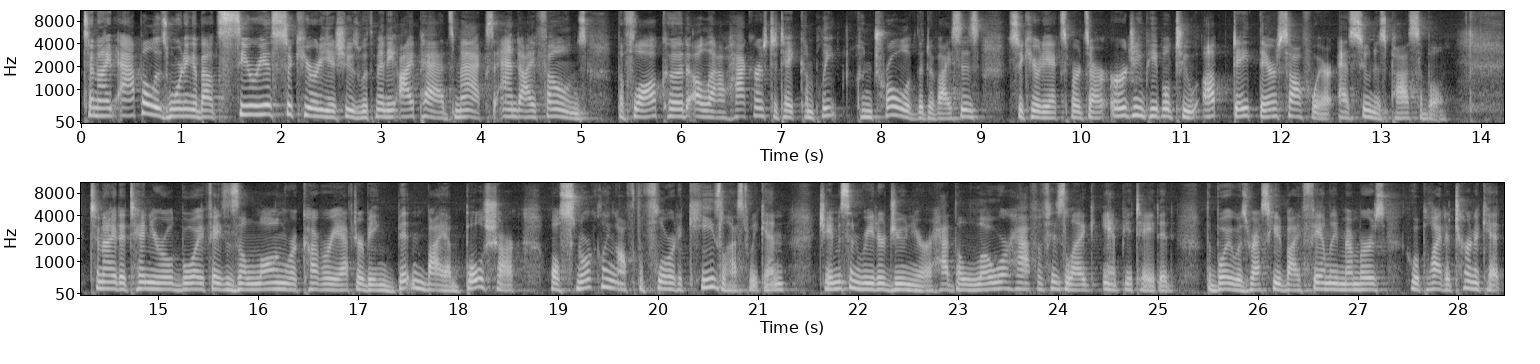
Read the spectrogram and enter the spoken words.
Tonight, Apple is warning about serious security issues with many iPads, Macs, and iPhones. The flaw could allow hackers to take complete control of the devices. Security experts are urging people to update their software as soon as possible. Tonight, a 10 year old boy faces a long recovery after being bitten by a bull shark while snorkeling off the Florida Keys last weekend. Jameson Reeder Jr. had the lower half of his leg amputated. The boy was rescued by family members who applied a tourniquet.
